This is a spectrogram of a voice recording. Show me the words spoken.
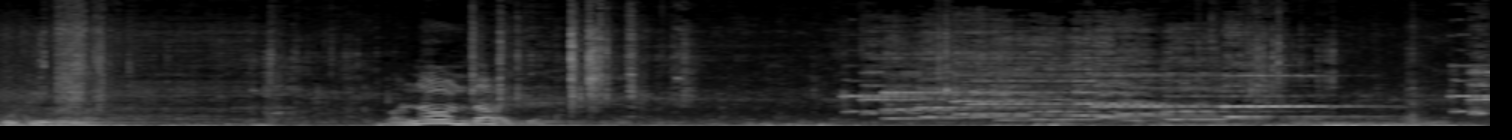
பொடி ஒன்றா ஒன்று தான் வைக்கிறேன்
